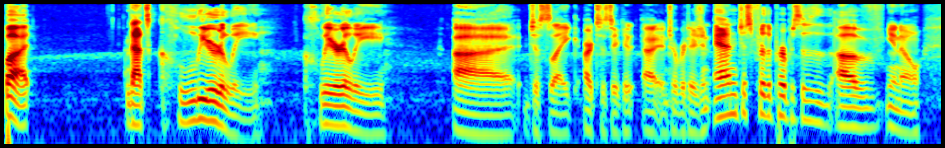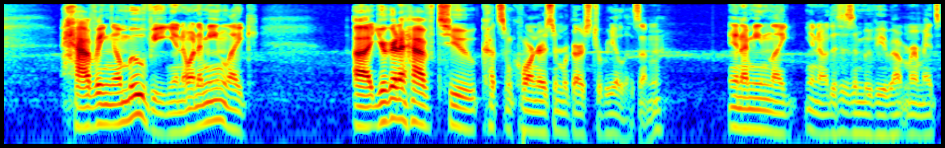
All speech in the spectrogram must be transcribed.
But that's clearly clearly uh, just like artistic uh, interpretation and just for the purposes of you know having a movie. You know what I mean? Like uh, you're gonna have to cut some corners in regards to realism and I mean like you know this is a movie about mermaids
